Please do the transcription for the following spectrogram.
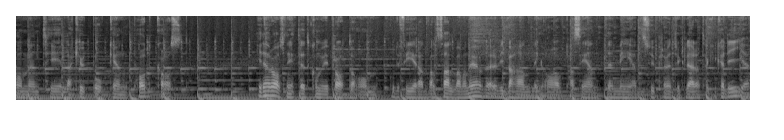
välkommen till Akutboken Podcast. I det här avsnittet kommer vi prata om modifierad Valsalva-manöver vid behandling av patienter med supraventrikulära takykardier.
